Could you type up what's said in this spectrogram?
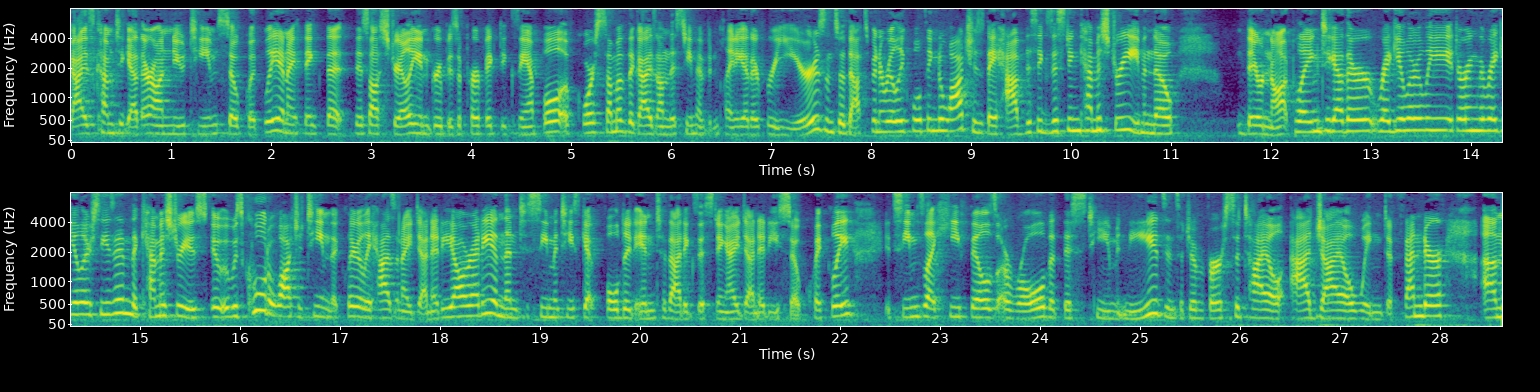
guys come together on new teams so quickly, and I think that this Australian group is a perfect example. Of course, some of the guys on this team have been playing together for years, and so that's been a really cool thing to watch. Is they have this existing chemistry, even though they're not playing together regularly during the regular season. The chemistry is, it, was cool to watch a team that clearly has an identity already, and then to see Matisse get folded into that existing identity so quickly. It seems like he fills a role that this team needs in such a versatile, agile wing defender. Um,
